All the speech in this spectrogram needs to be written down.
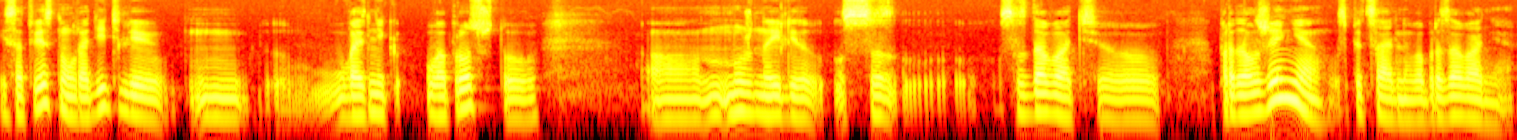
И, соответственно, у родителей возник вопрос, что э, нужно или со- создавать продолжение специального образования,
